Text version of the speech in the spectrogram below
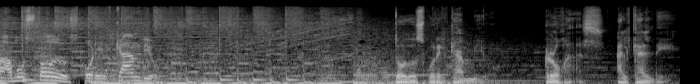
Vamos todos por el cambio. Todos por el cambio. Rojas, alcalde.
